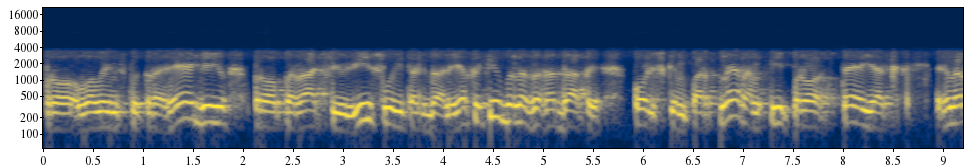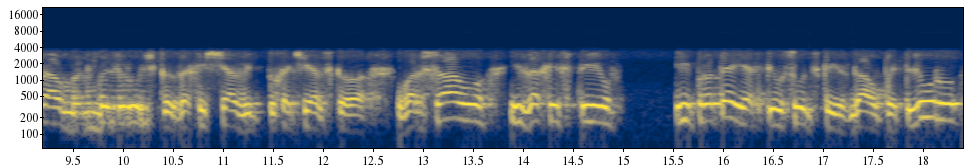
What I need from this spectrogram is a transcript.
про волинську трагедію, про операцію Віслу і так далі. Я хотів би не загадати польським партнерам і про те, як генерал Безручко захищав від Тухачевського Варшаву і захистив. І про те, як Пілсудський здав Петлюру,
